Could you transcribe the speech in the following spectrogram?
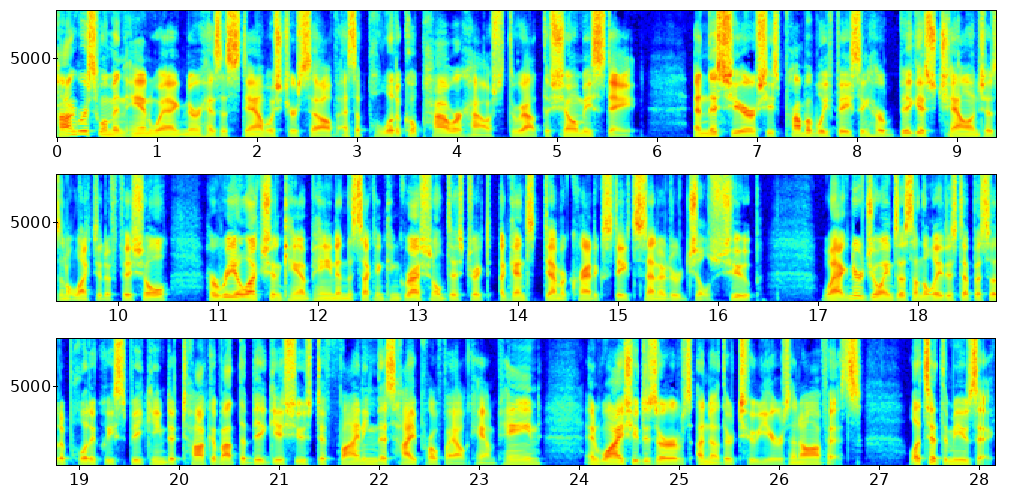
Congresswoman Ann Wagner has established herself as a political powerhouse throughout the Show Me state. And this year, she's probably facing her biggest challenge as an elected official her reelection campaign in the 2nd Congressional District against Democratic State Senator Jill Schupp. Wagner joins us on the latest episode of Politically Speaking to talk about the big issues defining this high profile campaign and why she deserves another two years in office. Let's hit the music.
